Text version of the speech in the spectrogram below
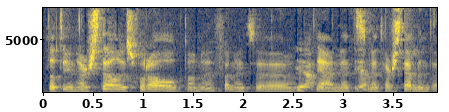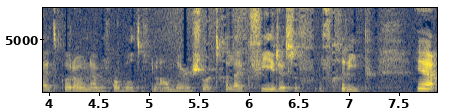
Dat in herstel is vooral ook dan, hè? Vanuit, uh, ja, ja, net, ja. net herstellend uit corona bijvoorbeeld, of een ander soortgelijk virus of, of griep. Ja.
